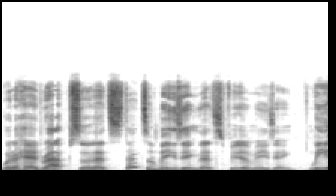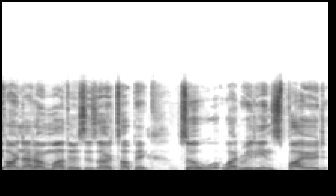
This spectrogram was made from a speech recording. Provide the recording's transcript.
with a head wrap. So that's that's amazing. That's pretty amazing. We are not our mothers is our topic. So, what really inspired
